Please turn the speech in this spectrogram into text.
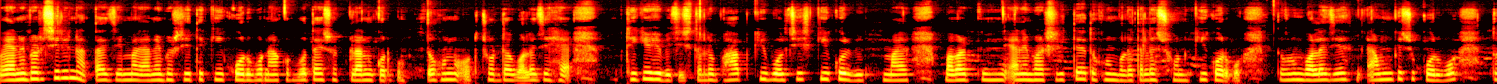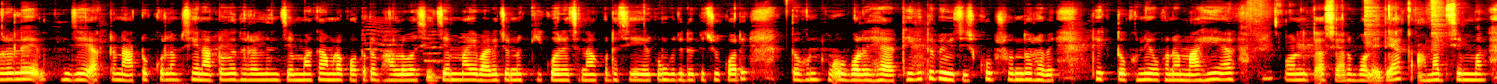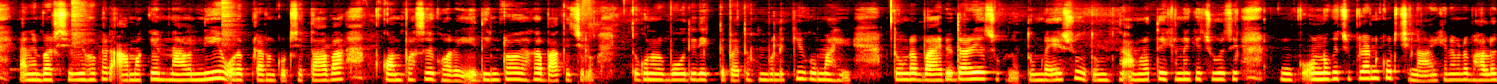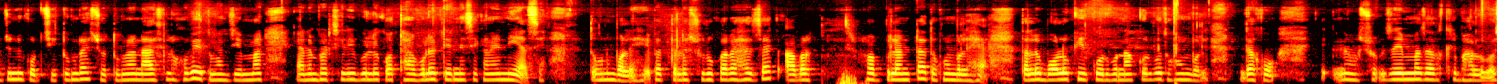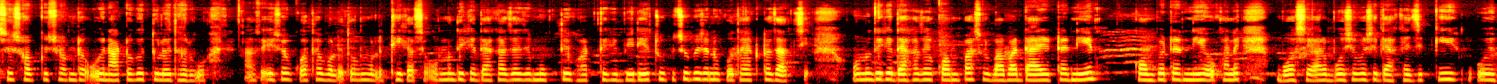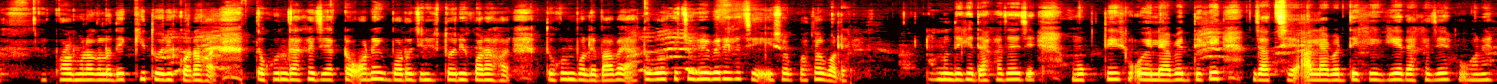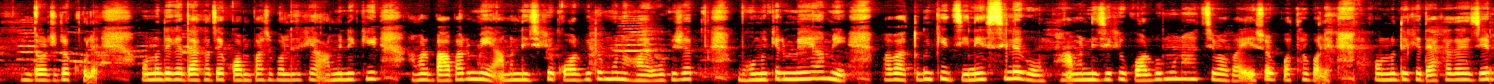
অ্যানিভার্সারি না, তাই জেম্মার অ্যানিভার্সারিতে কী করব না করব তাই সব প্ল্যান করব। তখন ওর ছোটদা বলে যে হ্যাঁ ঠিকই ভেবেছিস। তাহলে ভাব কী বলছিস? কী করবি? মায়ের বাবার অ্যানিভার্সারিতে তখন বলে, তাহলে শোন, কী করব? তখন বলে যে, এমন কিছু করব। ধরলে যে একটা নাটক করলাম, সেই নাটকে ধরলেন জেম্মাকে আমরা কতটা ভালোবাসি। জেম্মা এই বাড়ির জন্য কী করেছে, না করেছে, এরকম যদি কিছু করে? তখন ও বলে হ্যাঁ ঠিকই তো ভেবেছিস, খুব সুন্দর হবে। ঠিক তখনই ওখানে মাহি আর অনিত আসে আর বলে, দেখ, আমার জেম্মার অ্যানিভার্সারি হবে আর আমাকে না নিয়ে ওরা প্ল্যান করছে। তা বা কম্পাসের ঘরে এই দিনটাও দেখা বাকি ছিল। তখন ওর বৌদি দেখতে পায়, তখন বলে, কী গো মাহি, তোমরা বাইরে দাঁড়িয়ে আছো কেন? তোমরা এসো, তুমি, আমরা তো এখানে কিছু হচ্ছে অন্য কিছু প্ল্যান করছি না, এখানে আমরা ভালোর জন্য করছি, তোমরা এসো, তোমরা না আসলে হবে, তোমার জেম্মার অ্যানিভার্সারি বলে কথা বলে টেনে সেখানে নিয়ে আসে। তখন বলে, এবার তাহলে শুরু করা হয়ে যাক। আবার সব প্ল্যানটা তখন বলে হ্যাঁ তাহলে বলো কী করব, না করব? তখন বলে, দেখো জেম্মা যাকে ভালোবাসে সব কিছু আমরা ওই নাটকে তুলে ধরবো। আর এইসব কথা বলে, তখন বলে, ঠিক আছে। অন্যদিকে দেখা যায় যে মুক্তি ঘর থেকে বেরিয়ে চুপি চুপি যেন কোথায় একটা যাচ্ছে। অন্যদিকে দেখা যায় কম্পাস ওর বাবার ডায়েরিটা নিয়ে কম্পিউটার নিয়ে ওখানে বসে আর বসে বসে দেখে যে কী ওই ফর্মুলাগুলো দিয়ে কী তৈরি করা হয়। তখন দেখে যে একটা অনেক বড় জিনিস তৈরি করা হয়। তখন বলে, বাবা, এত বড় কিছু ভেবে রেখেছে? এইসব কথা বলে। অন্যদিকে দেখা যায় যে মুক্তি ওই ল্যাবের দিকে যাচ্ছে। আর ল্যাবের দিকে গিয়ে দেখে যে ওখানে দরজাটা খোলে। অন্যদিকে দেখা যায় কম্পাস বলে কি আমি নাকি আমার বাবার মেয়ে, আমার নিজেকে গর্বিত মনে হয়। অভিজাত ভৌমিকের মেয়ে আমি। বাবা, তুমি কি জেনে গো? আমার নিজেকে গর্ব মনে হচ্ছে, বাবা। এসব কথা বলে। অন্যদিকে দেখা যায় যে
